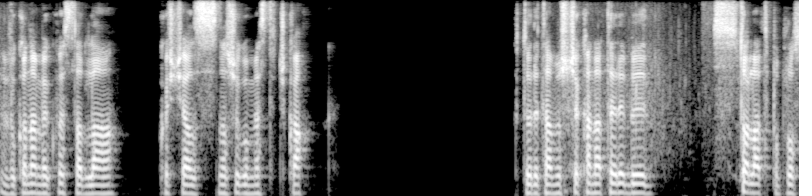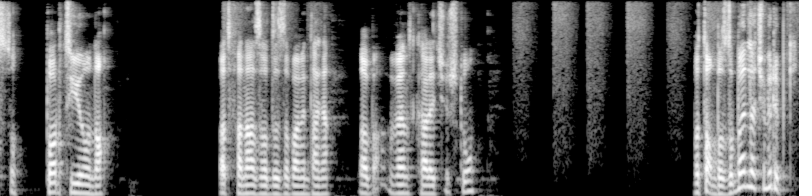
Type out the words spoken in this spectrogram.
wykonamy questa dla gościa z naszego miasteczka. Który tam już czeka na te ryby 100 lat po prostu. Port Juno. Łatwa nazwa do zapamiętania. Dobra, wędka lecisz tu. Bo Tom, bo zdobyłem dla ciebie rybki.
